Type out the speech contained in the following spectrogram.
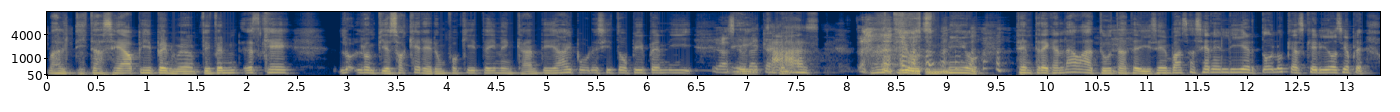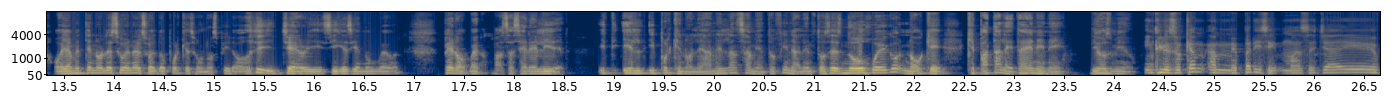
maldita sea Pippen, weón. Pippen es que lo, lo, empiezo a querer un poquito y me encanta. Y ay, pobrecito Pippen. Y, y hace una. Dios mío, te entregan la batuta, te dicen vas a ser el líder, todo lo que has querido siempre. Obviamente no le suben el sueldo porque son unos pirados y Jerry sigue siendo un huevón, pero bueno, vas a ser el líder. Y, y, y porque no le dan el lanzamiento final, entonces no juego, no, que qué pataleta de nene, Dios mío. Incluso que a, a mí me parece, más allá de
